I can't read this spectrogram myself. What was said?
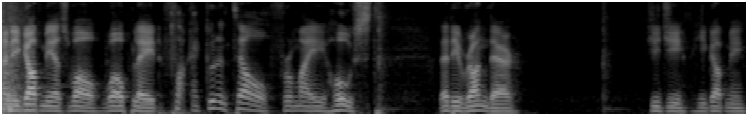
And he got me as well. Well played. Fuck, I couldn't tell from my host that he run there. GG, he got me.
